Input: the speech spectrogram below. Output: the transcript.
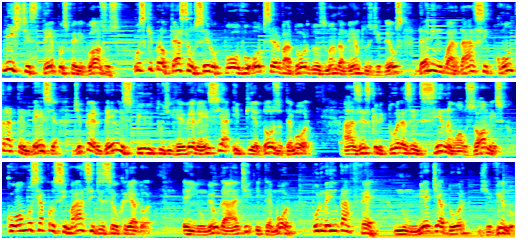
Nestes tempos perigosos, os que professam ser o povo observador dos mandamentos de Deus devem guardar-se contra a tendência de perder o espírito de reverência e piedoso temor. As Escrituras ensinam aos homens como se aproximar-se de seu Criador, em humildade e temor, por meio da fé no mediador divino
